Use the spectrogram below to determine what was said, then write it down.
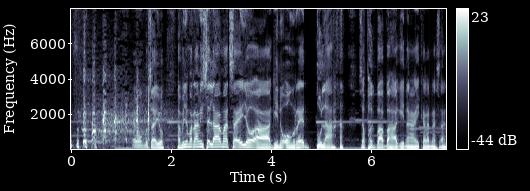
Ewan ko sa iyo. Sabi niyo maraming salamat sa iyo uh, Ginoong Red Pula sa pagbabahagi ng aking karanasan.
